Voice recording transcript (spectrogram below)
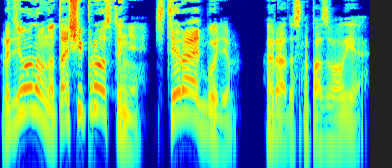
«Родионовна, тащи простыни! Стирать будем!» — радостно позвал я.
